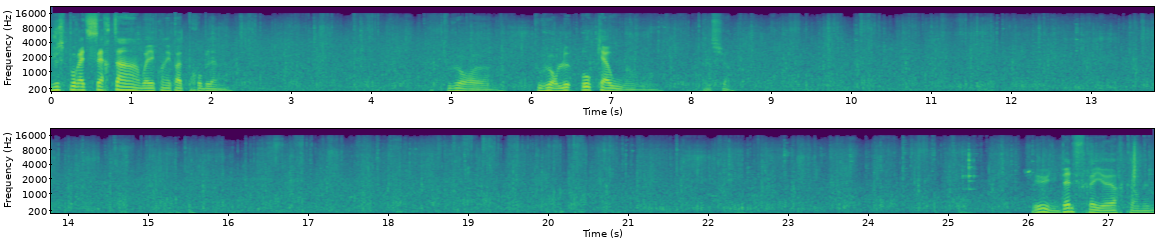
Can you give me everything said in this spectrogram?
Juste pour être certain, vous voyez qu'on n'ait pas de problème. Toujours, euh, toujours le au cas où, hein, bien sûr. Une belle frayeur quand même.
